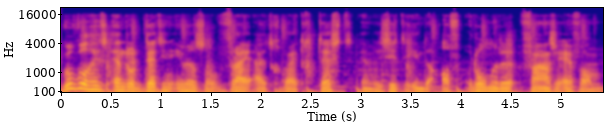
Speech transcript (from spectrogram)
Google heeft Android 13 inmiddels al vrij uitgebreid getest en we zitten in de afrondende fase ervan.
